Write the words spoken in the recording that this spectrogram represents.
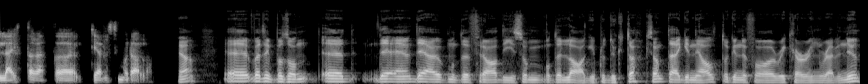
leter etter tjenestemodeller. Ja, eh, jeg tenker på sånn, eh, det, det, er jo på en måte fra de som måte, lager produktet. ikke sant? Det er genialt å kunne få recurring revenue.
